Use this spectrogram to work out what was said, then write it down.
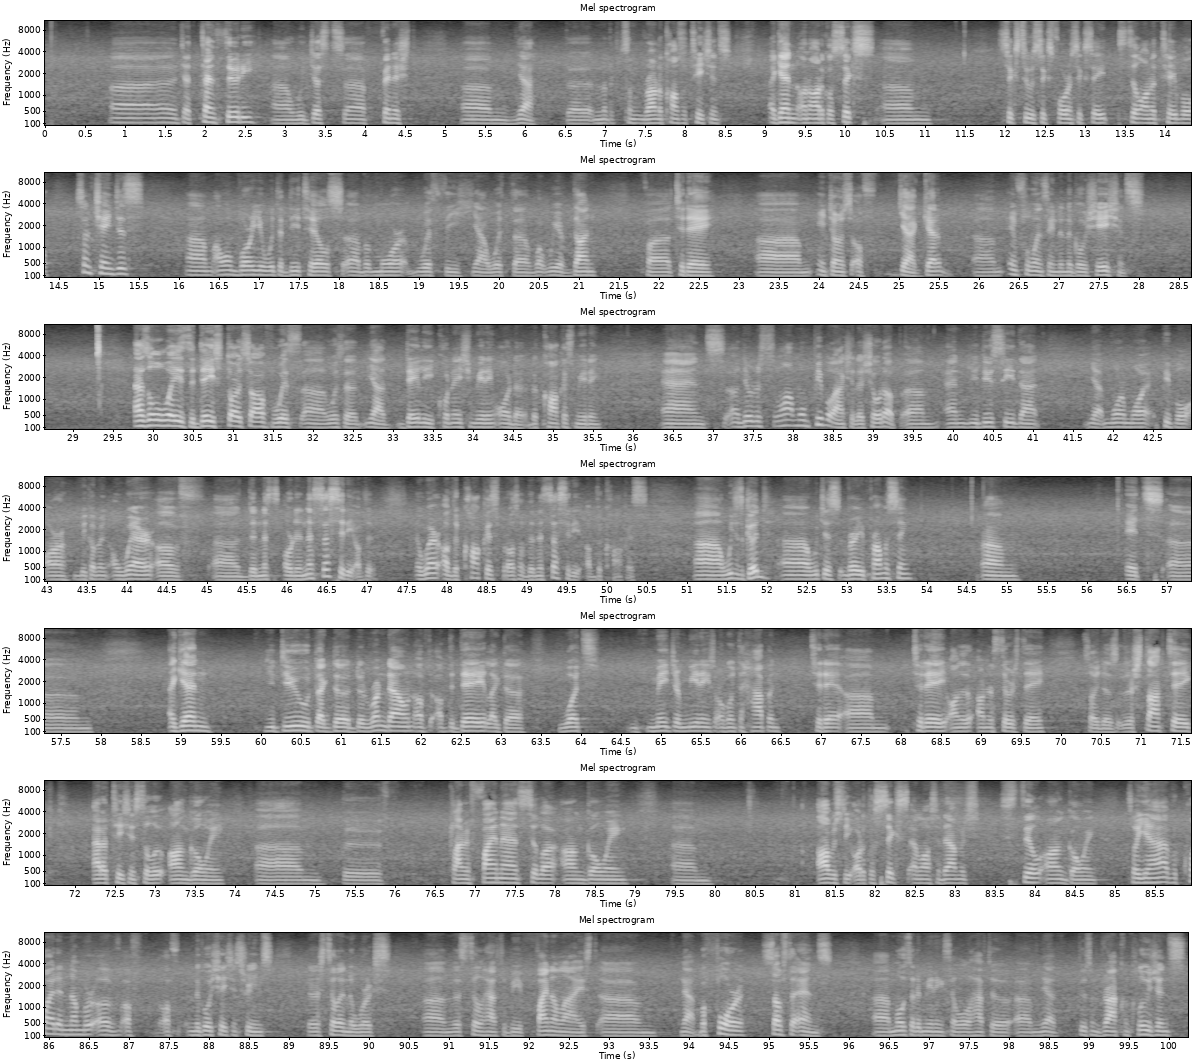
uh, 10.30. Uh, we just uh, finished, um, yeah, the, some round of consultations. Again, on Article 6, um, 6.2, 6.4, and 6.8 still on the table. Some changes. Um, I won't bore you with the details, uh, but more with the, yeah, with uh, what we have done uh, today um, in terms of yeah get um, influencing the negotiations. As always, the day starts off with uh, with a yeah daily coordination meeting or the, the caucus meeting, and uh, there was a lot more people actually that showed up, um, and you do see that yeah more and more people are becoming aware of uh, the ne- or the necessity of the aware of the caucus, but also the necessity of the caucus uh, which is good, uh, which is very promising. Um, it's um, again, you do like the the rundown of the, of the day, like the what major meetings are going to happen today um, today on the, on a Thursday. So there's there's stock take, adaptation is still ongoing. Um, the climate finance still ongoing. Obviously Article 6 and loss and damage still ongoing. So you have quite a number of, of, of negotiation streams that are still in the works um, that still have to be finalized um, yeah, before SBSTA ends. Uh, most of the meetings will have to um, yeah, do some draft conclusions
